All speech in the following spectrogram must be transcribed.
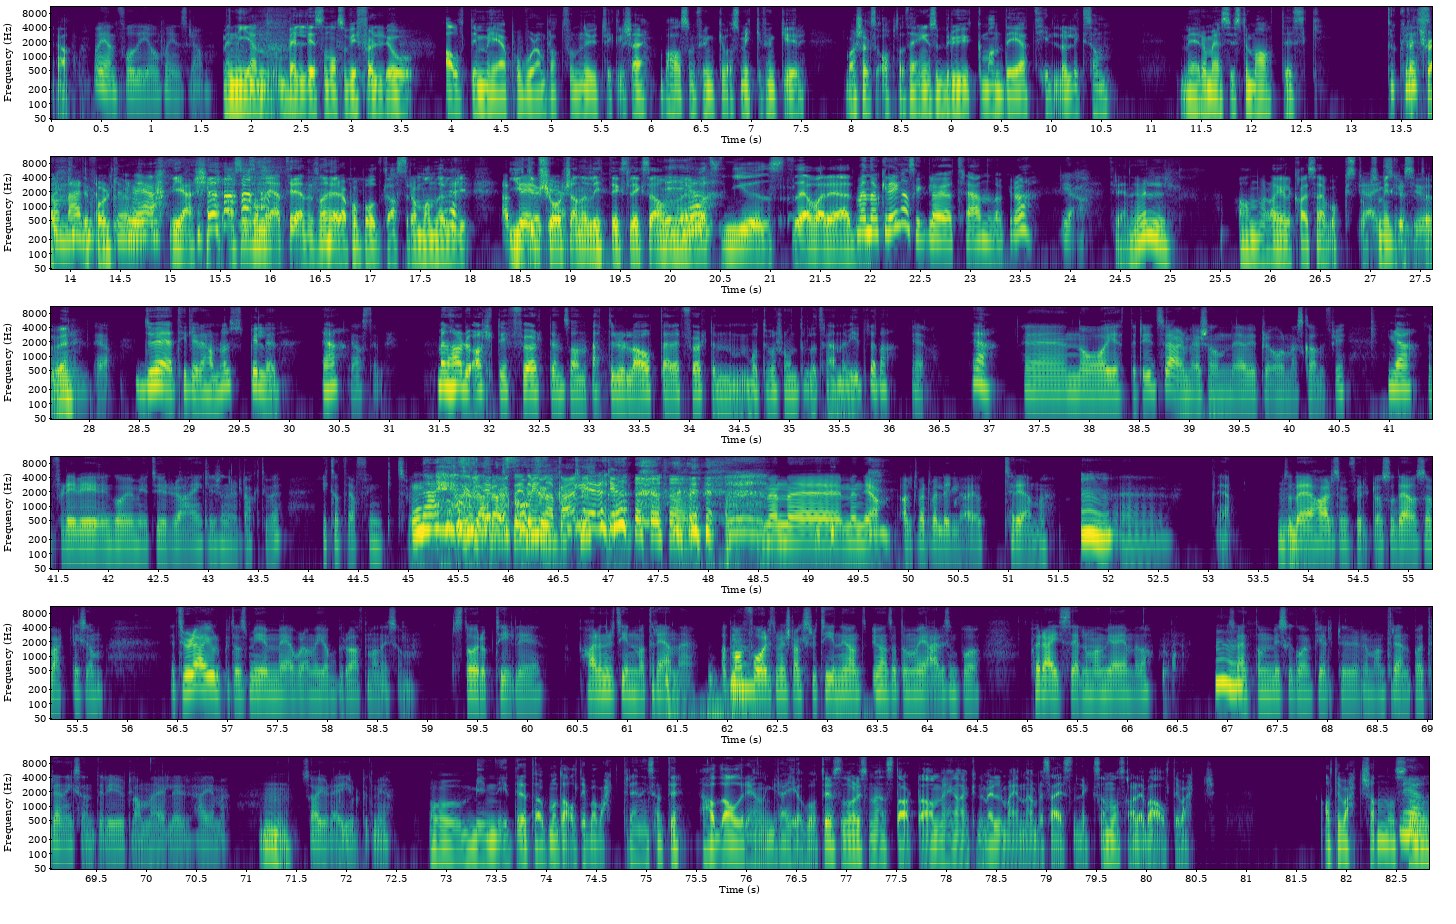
ja. Og igjen få de over på Instagram. Men igjen, veldig sånn også, vi følger jo alltid med på hvordan plattformene utvikler seg, hva som funker, hva som ikke funker, hva slags oppdateringer, så bruker man det til å liksom mer og mer systematisk Dere er så er Ja. Vi er skikkelig, altså sånn Når jeg trener sånn, hører jeg på podkaster om YouTube Shorts. Analytics, liksom. Ja. What's news? Jeg bare jeg Men dere er ganske glad i å trene, dere òg. Ja. trener vel annenhver dag. Eller Kajsa er vokst opp Jeg som idrettsutøver. Ja, Du er tidligere Hamlet-spiller. Ja. ja, stemmer. Men har du alltid følt en sånn, etter du la opp der, følt en motivasjon til å trene videre, da? Ja. Ja. Eh, nå i ettertid så er det mer sånn jeg vil prøve å holde meg skadefri. ja. Fordi vi går jo mye turer og er egentlig generelt aktive. Ikke at det har funket så veldig. Nei, si det funka, men, eh, men ja, alltid vært veldig glad i å trene. Mm. Eh, ja. Så det har liksom fulgt oss, og det har også vært liksom Jeg tror det har hjulpet oss mye med hvordan vi jobber, og at man liksom står opp tidlig, har en rutine med å trene. At man Mm. får liksom en slags rutine uansett om vi er liksom på, på reise eller om vi er hjemme, da. Mm. Så enten om vi skal gå en fjelltur, eller man trener på et treningssenter i utlandet eller her hjemme, Mm. så har jo det hjulpet mye. Og min idrett har på en måte alltid bare vært treningssenter. Jeg hadde aldri noen greie å gå til, så det var liksom jeg starta med en gang jeg kunne melde meg inn da jeg ble 16, liksom, og så har det bare alltid vært alltid vært sånn. Og så Ja.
